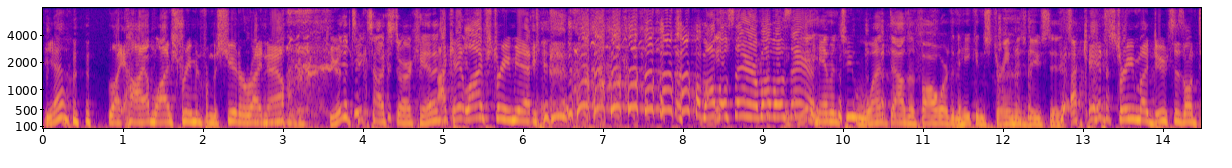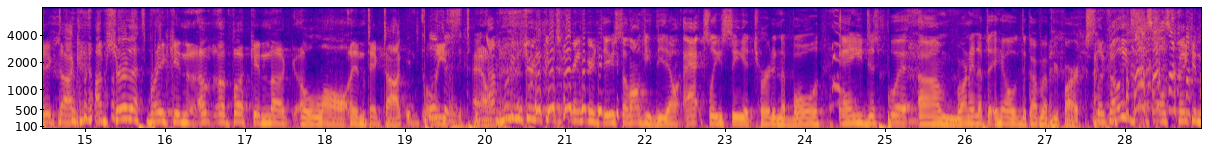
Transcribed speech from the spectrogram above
Yeah. like, hi, I'm live streaming from the shitter right now. You're the TikTok star, Cannon. I can't live stream yet. I'm almost there. I'm almost there. Get him into 1,000 followers and he can stream his deuces. I can't stream my deuces on TikTok. I'm sure that's breaking a, a fucking uh, a law in TikTok police Listen, town. I'm pretty sure you can stream your deuce so long as you don't actually see a turd in the bowl and you just put um, running up the hill to cover up your farts. Look, all these assholes they can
